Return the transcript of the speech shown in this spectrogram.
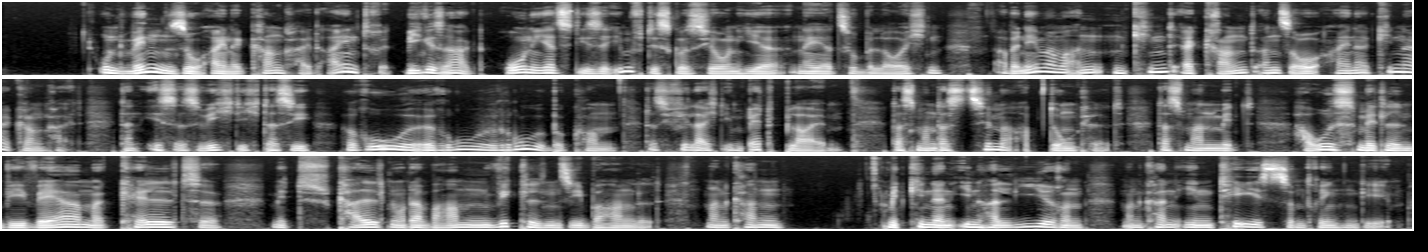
Und wenn so eine Krankheit eintritt, wie gesagt, ohne jetzt diese Impfdiskussion hier näher zu beleuchten, aber nehmen wir mal an, ein Kind erkrankt an so einer Kinderkrankheit, dann ist es wichtig, dass sie Ruhe, Ruhe, Ruhe bekommen, dass sie vielleicht im Bett bleiben, dass man das Zimmer abdunkelt, dass man mit Hausmitteln wie Wärme, Kälte, mit kalten oder warmen Wickeln sie behandelt. Man kann mit Kindern inhalieren, man kann ihnen Tees zum Trinken geben.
